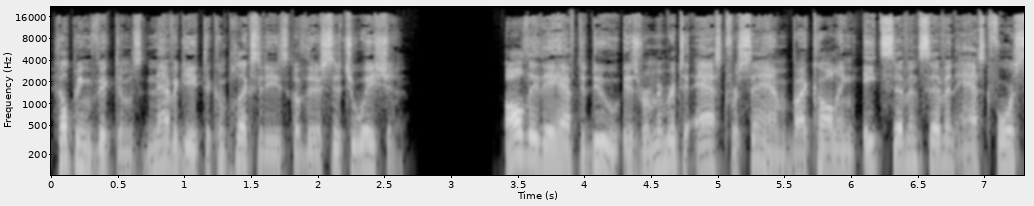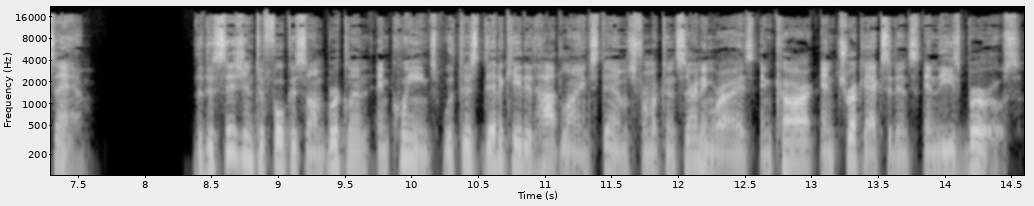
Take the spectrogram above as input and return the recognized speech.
helping victims navigate the complexities of their situation. All they, have to do is remember to ask for Sam by calling 877 Ask for Sam. The decision to focus on Brooklyn and Queens with this dedicated hotline stems from a concerning rise in car and truck accidents in these boroughs.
